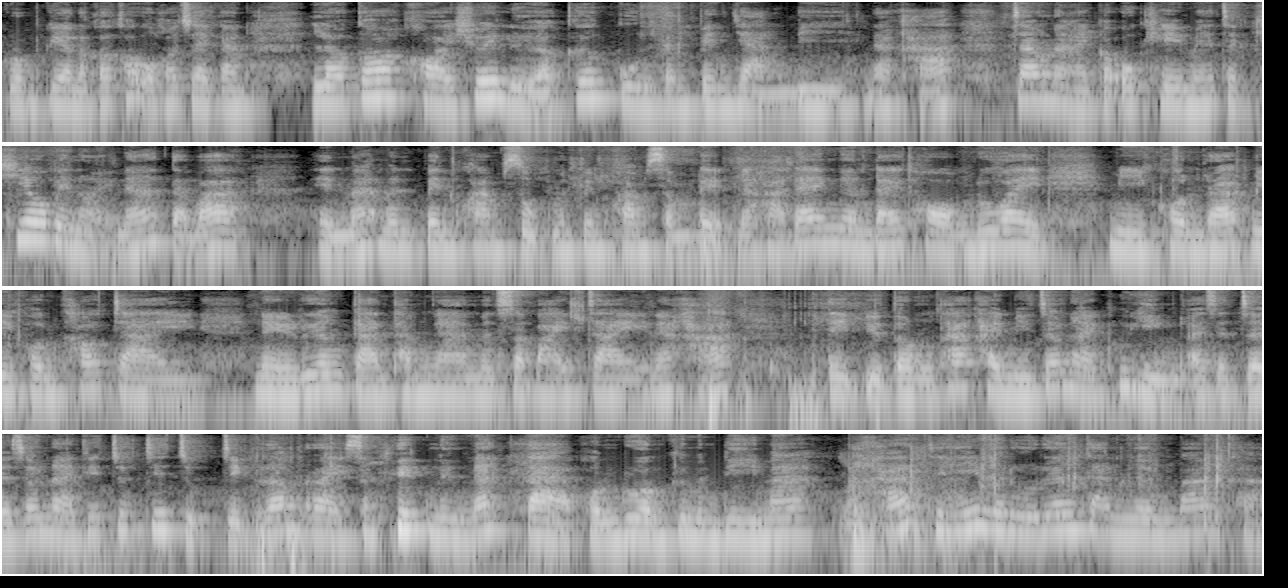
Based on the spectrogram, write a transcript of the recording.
กลมเกลียวแล้วก็เข้าอกเข้าใจกัน แล้วก็คอยช่วยเหลือเกื้อกูลกันเป็นอย่างดีนะคะ เจ้านายก็โอเคแม้จะเคี่ยวไปหน่อยนะ แต่ว่าเห็นไหมมันเป็นความสุขมันเป็นความสำเร็จนะคะ ได้เงินได้ทองด้วย มีคนรักมีคนเข้าใจ ในเรื่องการทำงานมันสบายใจนะคะ ติดอยู่ตรงถ้าใครมีเจ้านายผู้หญิง อาจจะเจอเจ้านายที่จุ๊จี้จุกจิกร่ำไรสักนิดนึงนะ แต่ผลรวมคือมันดีมากนะคะ ทีนี้มาดูเรื่องการเงินบ้างค่ะ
